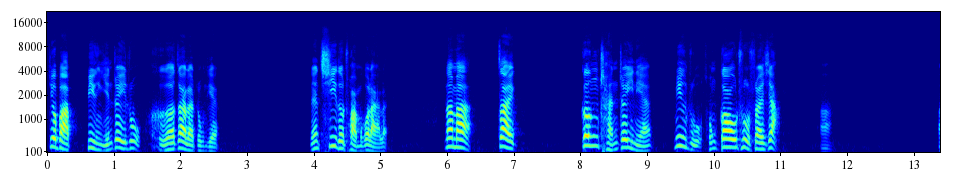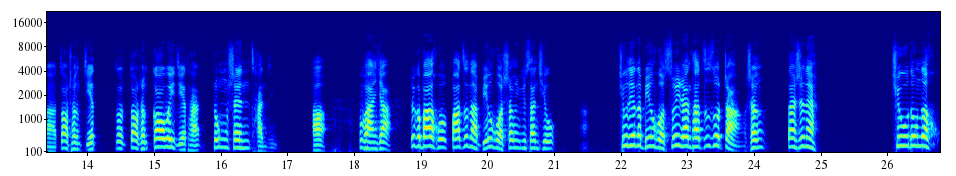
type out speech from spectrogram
就把丙寅这一柱合在了中间。连气都喘不过来了。那么，在庚辰这一年，命主从高处摔下，啊啊，造成截造造成高位截瘫，终身残疾。好，复盘一下这个八火八字呢，丙火生于三秋，啊，秋天的丙火虽然它自作长生，但是呢，秋冬的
